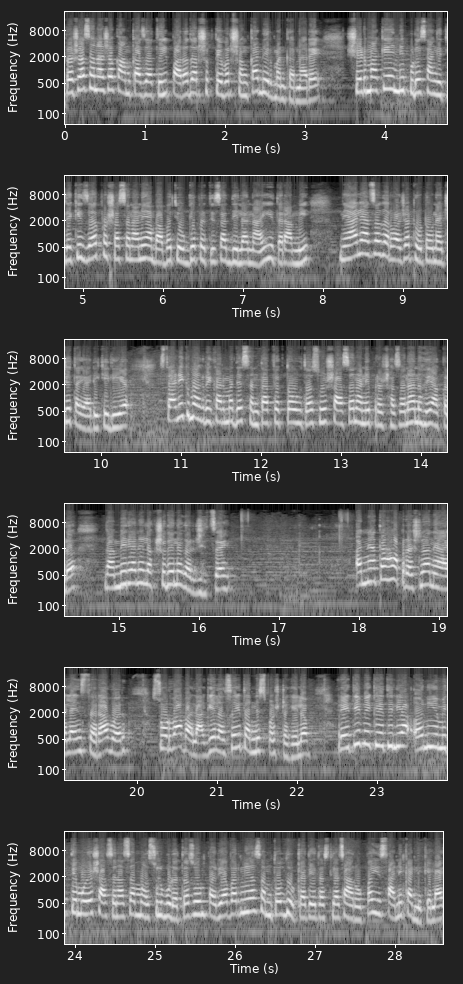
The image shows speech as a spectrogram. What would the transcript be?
प्रशासनाच्या कामकाजातील पारदर्शकतेवर शंका निर्माण करणार आहे. शेडमाके यांनी पुढे सांगितले की जर प्रशासनाने याबाबत योग्य प्रतिसाद दिला नाही तर आम्ही न्यायालयाचा दरवाजा ठोठवण्याची तयारी केली आहे. स्थानिक नागरिकांमध्ये संताप व्यक्त होत असून शासन आणि प्रशासनानं याकडे गांभीर्याने लक्ष देणं गरजेचं आहे. अन्यथा हा प्रश्न न्यायालयीन स्तरावर सोडवावा लागेल असंही त्यांनी स्पष्ट केलं रेती विक्रीतील या अनियमिततेमुळे शासनाचा महसूल बुडत असून पर्यावरणीय समतोल धोक्यात येत असल्याचा आरोपही स्थानिकांनी केलाय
